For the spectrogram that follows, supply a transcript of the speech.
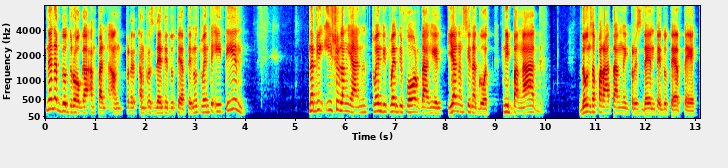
na nagdodroga ang, pan, ang, ang Presidente Duterte noong 2018. Naging issue lang yan 2024 dahil yan ang sinagot ni Bangag doon sa paratang ni Presidente Duterte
